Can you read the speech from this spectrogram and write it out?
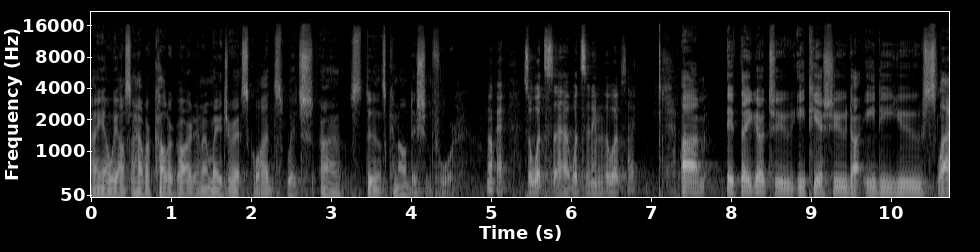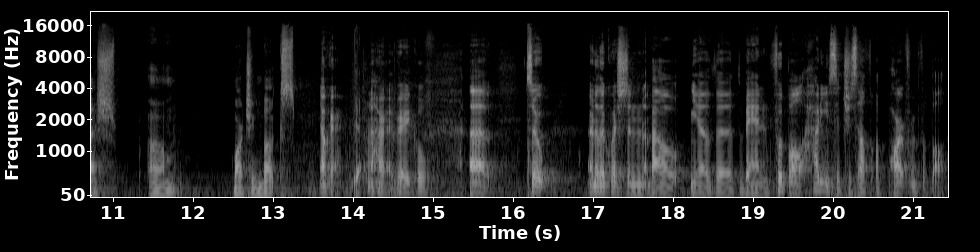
Uh, you know, we also have our color guard and our majorette squads, which uh, students can audition for. Okay. So what's uh, what's the name of the website? Um, if they go to etsu.edu slash um, marching bucs, Okay. Yeah. All right. Very cool. Uh, so another question about you know the, the band and football. How do you set yourself apart from football?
